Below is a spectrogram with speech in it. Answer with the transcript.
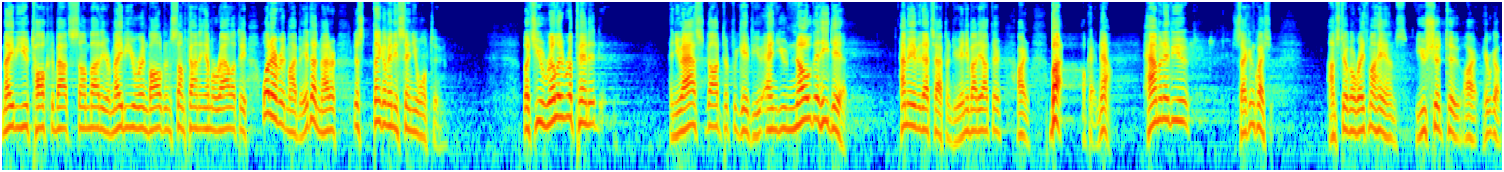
maybe you talked about somebody or maybe you were involved in some kind of immorality, whatever it might be. It doesn't matter. Just think of any sin you want to. But you really repented and you asked God to forgive you and you know that He did. How many of you that's happened to you? Anybody out there? All right. But, okay, now, how many of you, second question, I'm still going to raise my hands. You should too. All right, here we go.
